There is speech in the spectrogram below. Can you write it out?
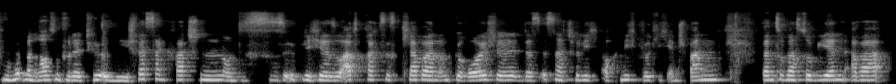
dann hört man draußen vor der Tür irgendwie die Schwestern quatschen und das, das übliche so Arztpraxis klappern und Geräusche. Das ist natürlich auch nicht wirklich entspannend, dann zu masturbieren, aber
